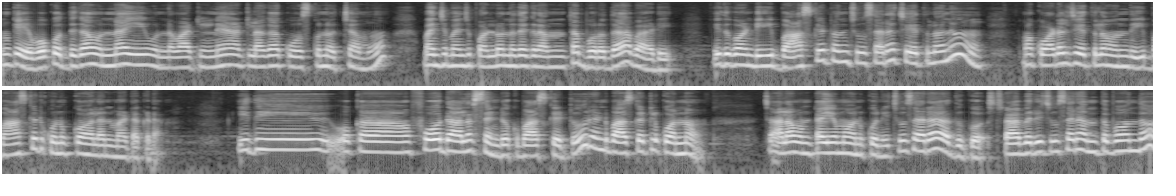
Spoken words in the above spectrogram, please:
ఇంకేవో కొద్దిగా ఉన్నాయి. ఉన్న వాటినే అట్లాగా కోసుకుని వచ్చాము. మంచి మంచి పళ్ళు ఉన్న దగ్గర అంతా బురద బాడి. ఇదిగోండి ఈ బాస్కెట్ ఉంది చూసారా చేతిలోను? మా కోడల చేతిలో ఉంది. ఈ బాస్కెట్ కొనుక్కోవాలన్నమాట అక్కడ. ఇది ఒక ఫోర్ డాలర్స్ అండి ఒక బాస్కెట్. రెండు బాస్కెట్లు కొన్నాం. చాలా ఉంటాయేమో అనుకొని. చూసారా అదిగో స్ట్రాబెర్రీ చూసారా ఎంత బాగుందో?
